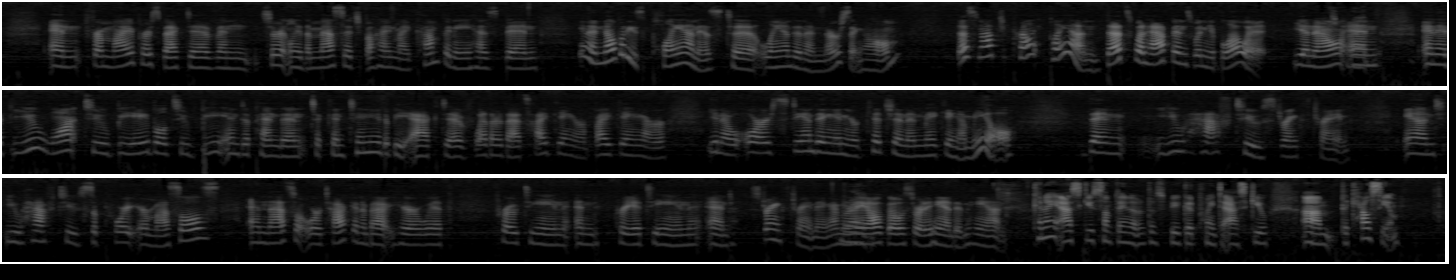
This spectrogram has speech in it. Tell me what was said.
And from my perspective, and certainly the message behind my company has been, you know, nobody's plan is to land in a nursing home. That's not your pl- plan. That's what happens when you blow it, you know. Right. And and if you want to be able to be independent, to continue to be active, whether that's hiking or biking or, you know, or standing in your kitchen and making a meal, then you have to strength train and you have to support your muscles. And that's what we're talking about here with protein and creatine and strength training. I mean, Right. they all go sort of hand in hand. Can I ask you something? This would be a good point to ask you. Um, the calcium,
